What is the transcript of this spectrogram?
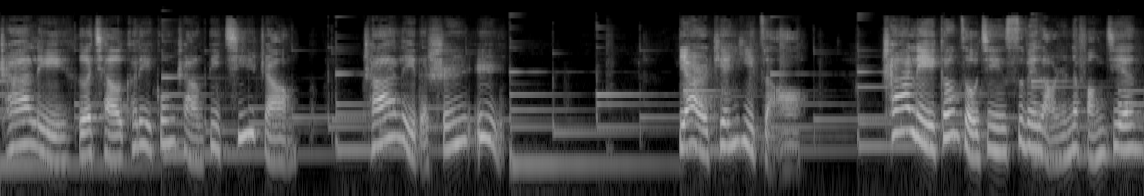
查理和巧克力工厂》第七章《查理的生日》。第二天一早，查理刚走进四位老人的房间，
